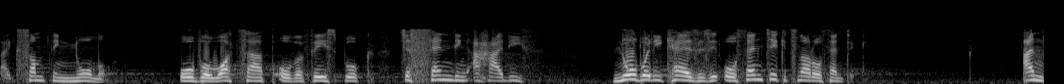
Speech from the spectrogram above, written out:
like something normal. Over WhatsApp, over Facebook, just sending a hadith. Nobody cares. Is it authentic? It's not authentic. And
